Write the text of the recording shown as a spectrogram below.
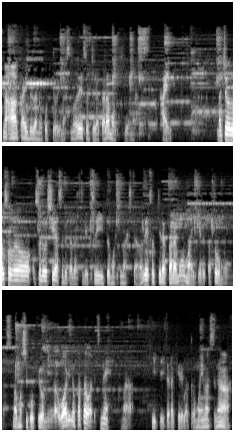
まあ、アーカイブが残っておりますので、そちらからも聞けます。はい。まあ、ちょうどその、それをシェアする形でツイートもしましたので、そちらからもまあいけるかと思います。まあ、もしご興味がおありの方はですね、まあ、聞いていただければと思いますが、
